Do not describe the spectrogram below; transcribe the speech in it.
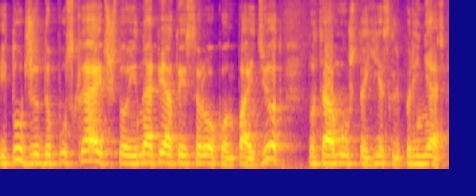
И тут же допускает, что и на пятый срок он пойдет, потому что если принять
